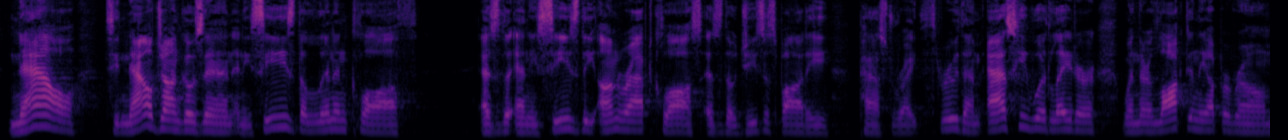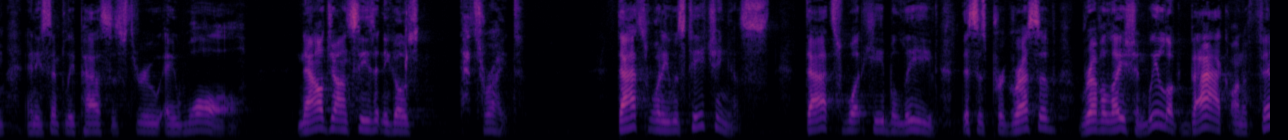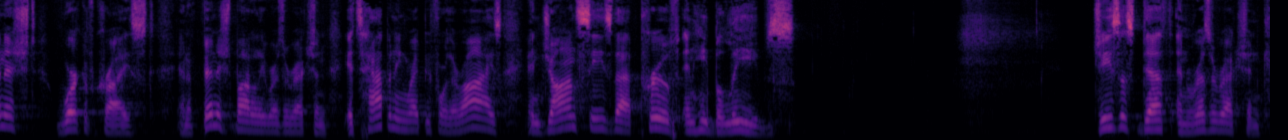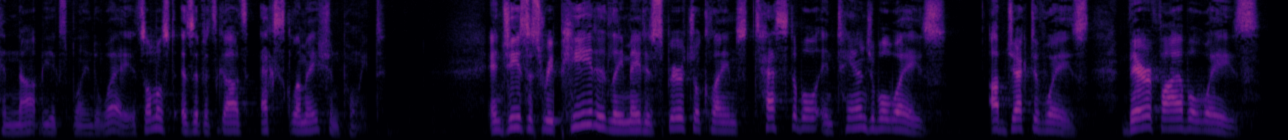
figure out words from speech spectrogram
Now See, now John goes in and he sees the linen cloth as the, and he sees the unwrapped cloths as though Jesus' body passed right through them, as he would later when they're locked in the upper room and he simply passes through a wall. Now John sees it and he goes, That's right. That's what he was teaching us. That's what he believed. This is progressive revelation. We look back on a finished work of Christ and a finished bodily resurrection. It's happening right before their eyes, and John sees that proof and he believes. Jesus' death and resurrection cannot be explained away. It's almost as if it's God's exclamation point. And Jesus repeatedly made his spiritual claims testable in tangible ways. objective ways, verifiable ways.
